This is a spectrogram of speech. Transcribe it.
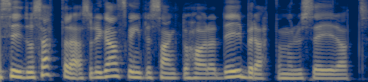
sidosätta det här, så det är ganska intressant att höra dig berätta när du säger att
